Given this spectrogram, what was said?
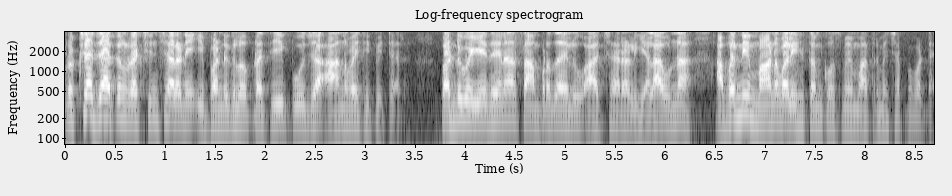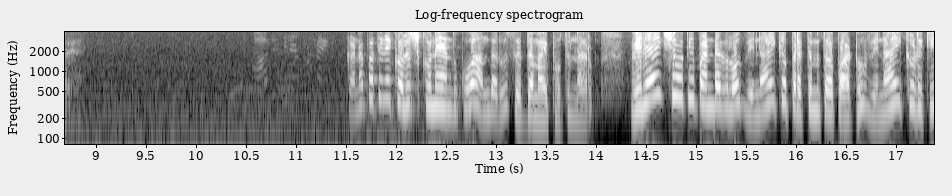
వృక్ష జాతులను రక్షించాలని ఈ పండుగలో ప్రతి పూజ ఆనవాయితీ పెట్టారు. పండుగ ఏదైనా సాంప్రదాయాలు ఆచారాలు ఎలా ఉన్నా అవన్నీ మానవాళి హితం కోసమే మాత్రమే చెప్పబడ్డాయి. గణపతిని కొలుచుకునేందుకు అందరూ సిద్ధమైపోతున్నారు. వినాయక చవితి పండుగలో వినాయక ప్రతిమతో పాటు వినాయకుడికి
